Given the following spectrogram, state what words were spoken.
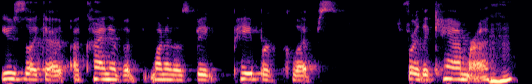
use like a, a kind of a, one of those big paper clips for the camera. Mm-hmm.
